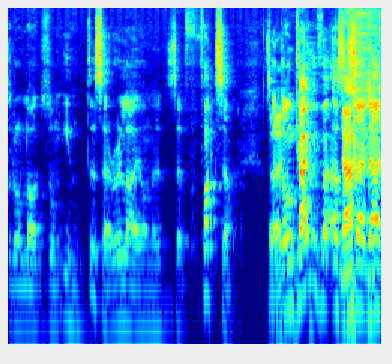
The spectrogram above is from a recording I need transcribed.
av de lag som inte så här, rely on it, så här, fucksen. Så de kan ju, alltså Ja, så här, där,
